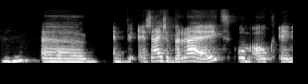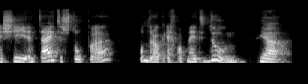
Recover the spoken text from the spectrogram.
Mm en, en zijn ze bereid om ook energie en tijd te stoppen om er ook echt wat mee te doen? Ja.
